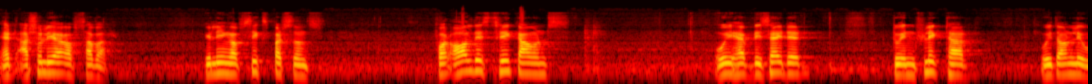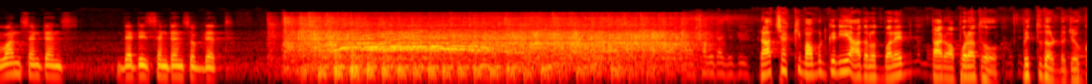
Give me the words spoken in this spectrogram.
at Ashulia of Sabar, killing of six persons. For all these three counts, we have decided to inflict her with only one sentence, that is sentence of death. রাজসাক্ষী মামুনকে নিয়ে আদালত বলেন তার অপরাধও মৃত্যুদণ্ডযোগ্য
